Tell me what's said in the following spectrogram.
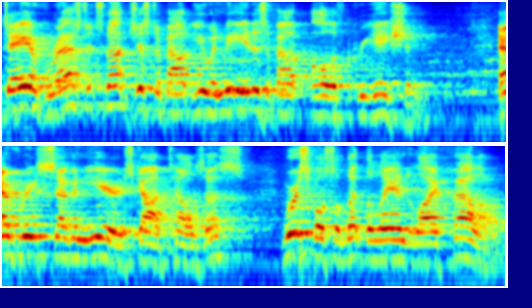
day of rest, it's not just about you and me, it is about all of creation. Every seven years, God tells us, we're supposed to let the land lie fallow.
